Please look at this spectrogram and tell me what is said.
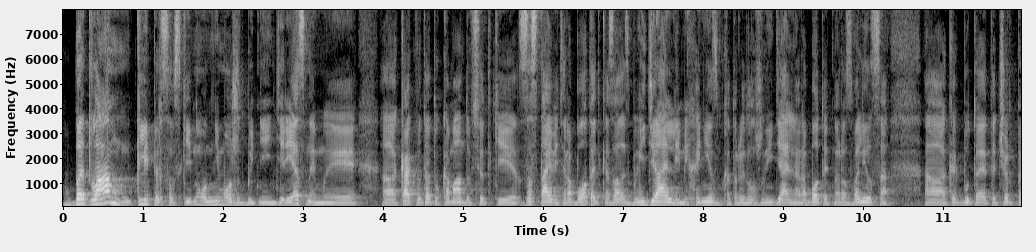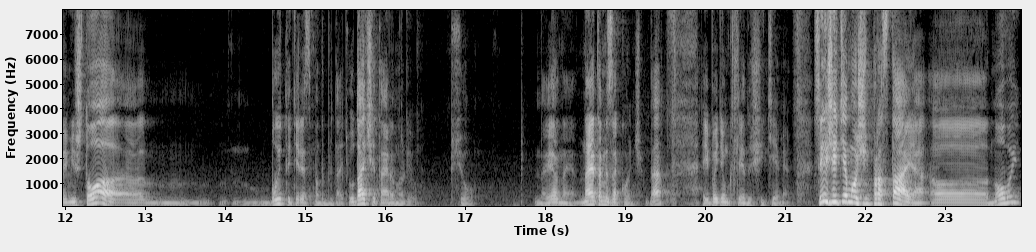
бедлам клиперсовский, ну, он не может быть неинтересным, и э, как вот эту команду все-таки заставить работать, казалось бы, идеальный механизм, который должен идеально работать, но развалился, э, как будто это черт пойми что, э, будет интересно наблюдать. Удачи Тайрону Лью. Все. Наверное, на этом и закончим, да? И пойдем к следующей теме. Следующая тема очень простая. Э, новый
